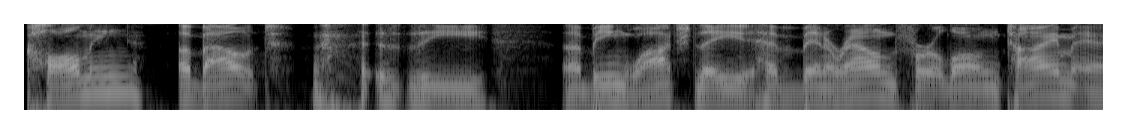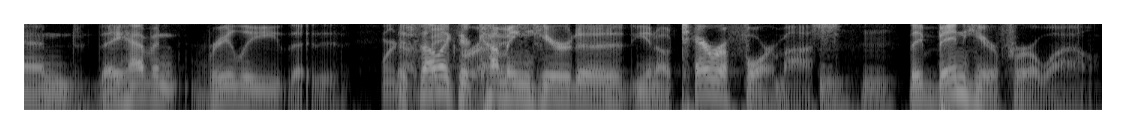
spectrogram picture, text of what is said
calming about the uh, being watched? They have been around for a long time, and they haven't really. We're it's not not like they're coming here to you know terraform us. They've been here for a while.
